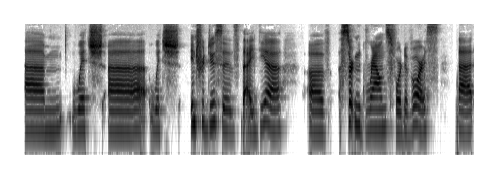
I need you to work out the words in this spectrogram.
um, which uh, which introduces the idea of certain grounds for divorce that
